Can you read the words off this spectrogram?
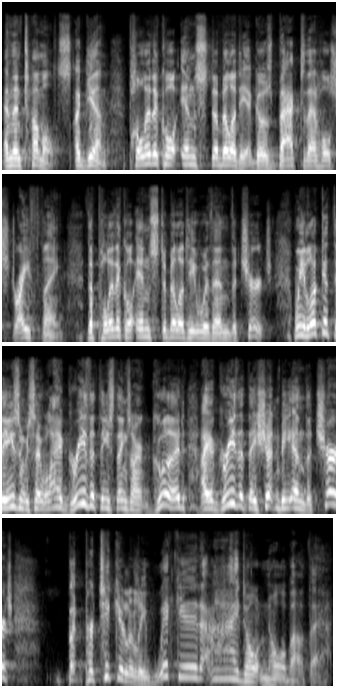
And then tumults. Again, political instability. It goes back to that whole strife thing, the political instability within the church. We look at these and we say, Well, I agree that these things aren't good. I agree that they shouldn't be in the church, but particularly wicked, I don't know about that.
